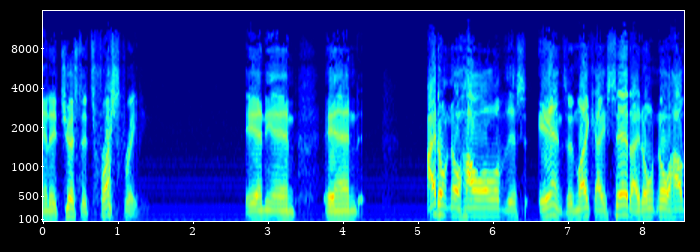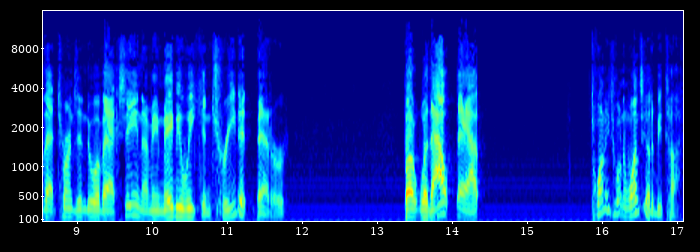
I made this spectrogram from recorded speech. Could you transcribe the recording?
and it just it's frustrating, and and and. I don't know how all of this ends. And like I said, I don't know how that turns into a vaccine. I mean, maybe we can treat it better but without that, 2021 is going to be tough.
